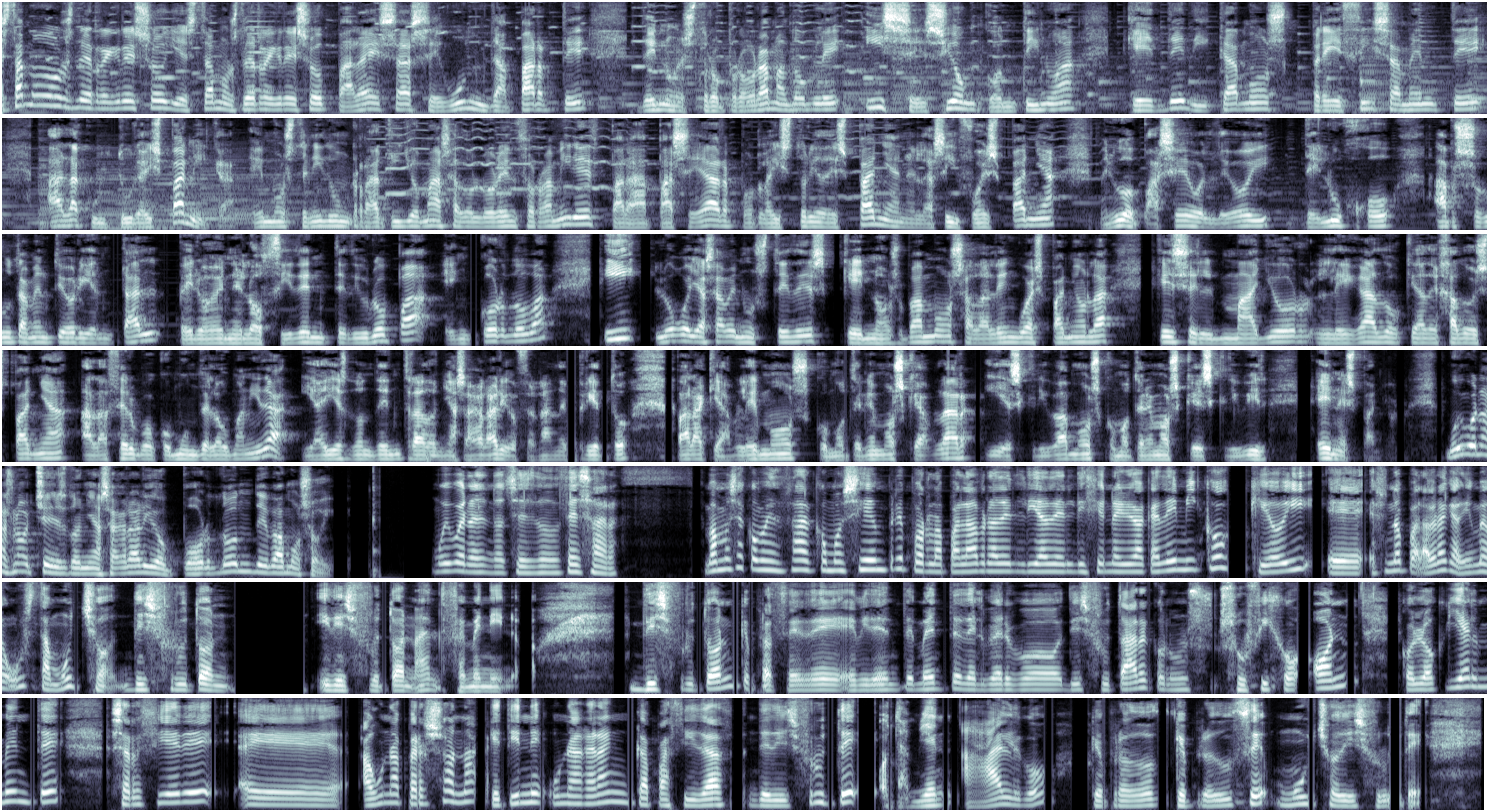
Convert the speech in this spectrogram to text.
Estamos de regreso y estamos de regreso para esa segunda parte de nuestro programa doble y sesión continua que dedicamos precisamente a la cultura hispánica. Hemos tenido un ratillo más a don Lorenzo Ramírez para pasear por la historia de España en el Así fue España. Menudo paseo el de hoy, de lujo absolutamente oriental, pero en el occidente de Europa, en Córdoba. Y luego ya saben ustedes que nos vamos a la lengua española, que es el mayor legado que ha dejado España al acervo común de la humanidad. Y ahí es donde entra doña Sagrario Fernández Prieto para que hablemos como tenemos que hablar y escribamos como tenemos que escribir en español. Muy buenas noches, doña Sagrario. ¿Por dónde vamos hoy? Muy buenas noches, don César. Vamos a comenzar, como siempre, por la palabra del día del diccionario académico, que hoy eh, es una palabra que a mí me gusta mucho, disfrutón y disfrutona, el femenino. Disfrutón, que procede evidentemente del verbo disfrutar con un sufijo on, coloquialmente se refiere eh, a una persona que tiene una gran capacidad de disfrute o también a algo que, produce mucho disfrute.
